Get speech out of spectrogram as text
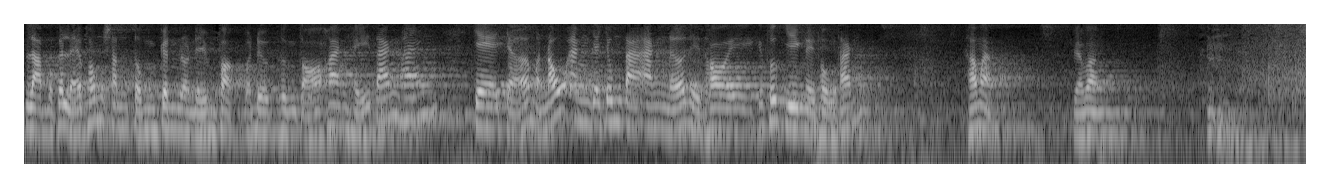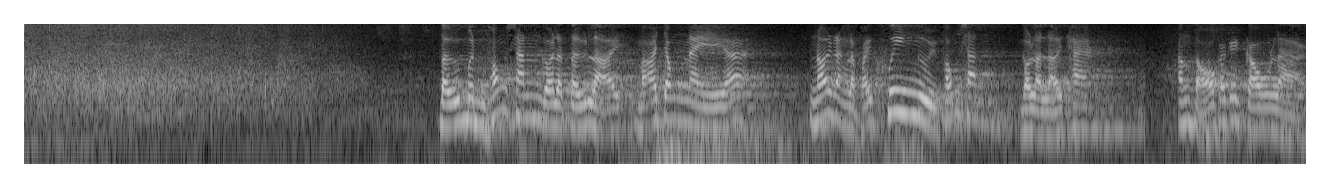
làm một cái lễ phóng sanh tụng kinh rồi niệm phật mà được thượng tọa hoan hỷ tán thán, che chở mà nấu ăn cho chúng ta ăn nữa thì thôi, cái phước duyên này thù thắng. Không à? Dạ vâng. Tự mình phóng sanh gọi là tự lợi. Mà ở trong này á, nói rằng là phải khuyên người phóng sanh, gọi là lợi tha. Ấn tổ có cái câu là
